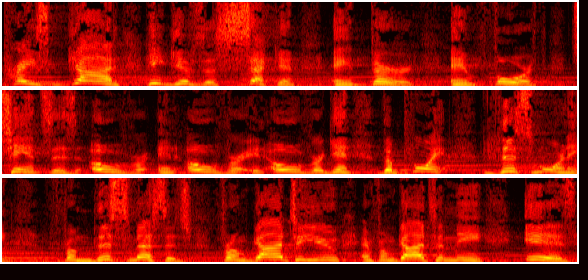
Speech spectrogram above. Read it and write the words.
Praise God. He gives us second and third and fourth chances over and over and over again. The point this morning from this message from God to you and from God to me is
